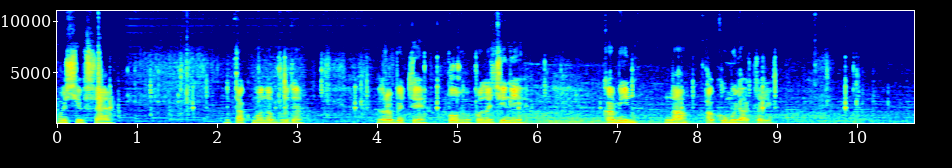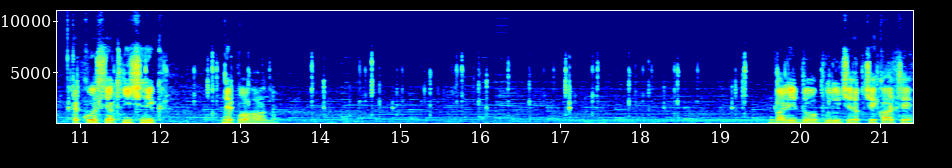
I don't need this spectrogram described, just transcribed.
Ось і все. І так можна буде зробити повноцінний камін на акумуляторі. Також як нічник непогано. Далі до буду чек- чекати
